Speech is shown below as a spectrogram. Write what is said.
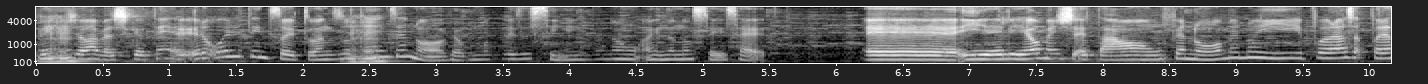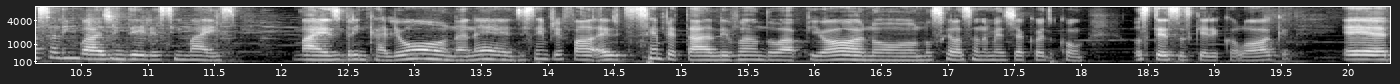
Bem uhum. jovem, acho que eu tenho. Ou ele tem 18 anos ou uhum. tem 19, alguma coisa assim. Ainda não, ainda não sei certo. É, e ele realmente está um fenômeno e por essa, por essa linguagem dele assim mais mais brincalhona, né? De sempre fala, ele sempre está levando a pior no, nos relacionamentos de acordo com os textos que ele coloca é,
